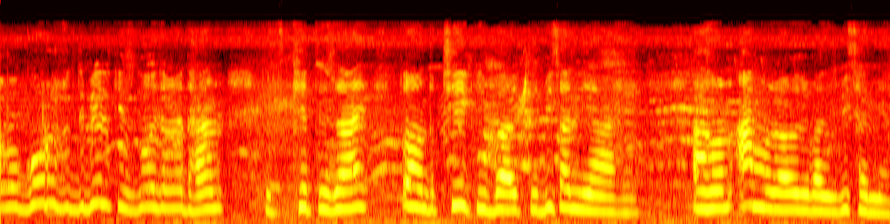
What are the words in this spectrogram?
আমার গরু যদি বিলকিস ওই জায়গায় ধান খেতে যায় তখন তো ঠিকই বাড়িতে বিচার নিয়ে আসে এখন আমরা বাড়িতে বিচার নিয়ে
